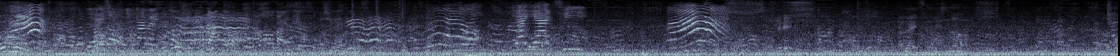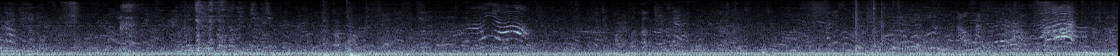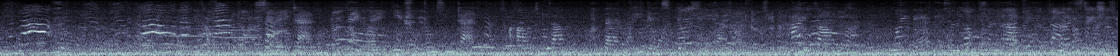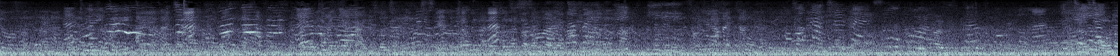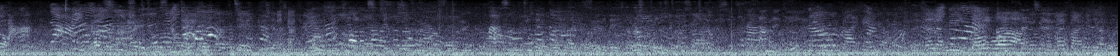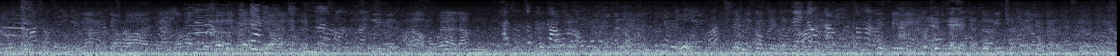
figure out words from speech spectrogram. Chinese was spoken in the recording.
应该在这种前面站的，然后来练。呀呀七。啊！这里，大概知道。知道。啊！到白云里，我想去美术馆，跟我们去万达，到艺术中心，我想去奥特莱斯，马上去麦当劳，去麦当劳吃东西。现在到货啊！现在麦饭已经。他住这个高楼。这栋高楼吗？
